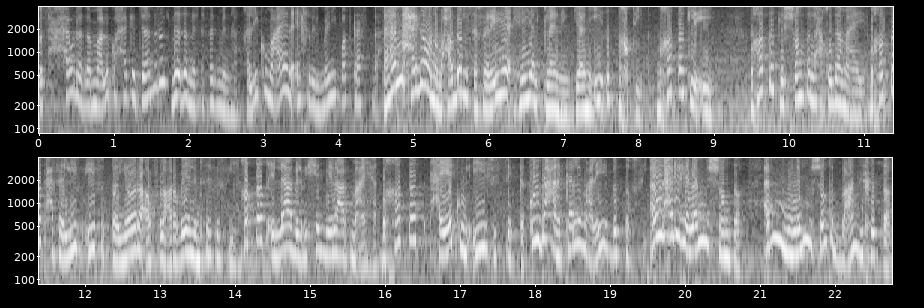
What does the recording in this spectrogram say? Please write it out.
بس هحاول أجمع لكم حاجة جنرال نقدر نستفاد منها. خليكم معايا لآخر الماني بودكاست ده. أهم حاجة وأنا بحضر السفرية هي ال planning يعني إيه؟ التخطيط. بخطط لإيه؟ بخطط للشنطة اللي هاخدها معايا. بخطط هسليه في إيه؟ في الطيارة أو في العربية اللي مسافر فيها. بخطط اللعب اللي بيحب يلعب معاها. بخطط هياكل إيه في السكة. كل ده هنتكلم عليه بالتفصيل. أول حاجة هي لم الشنطة. قبل ما ألم الشنطة بيبقى عندي خطة.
